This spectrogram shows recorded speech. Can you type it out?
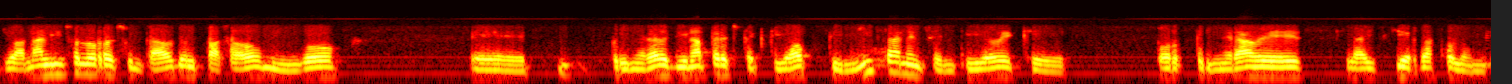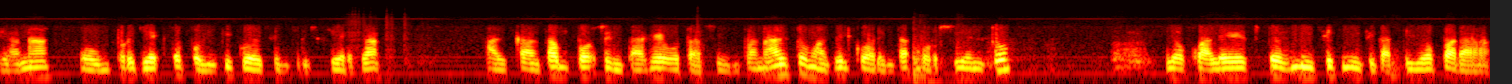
yo analizo los resultados del pasado domingo eh, primero desde una perspectiva optimista en el sentido de que por primera vez la izquierda colombiana o un proyecto político de centroizquierda alcanza un porcentaje de votación tan alto, más del 40%, lo cual es pues muy significativo para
